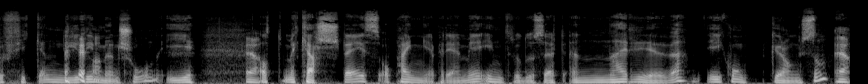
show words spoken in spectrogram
du fikk en ny dimensjon i Ja. at med cashdays og pengepremie introdusert en nerve i konkurransen. Ja.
